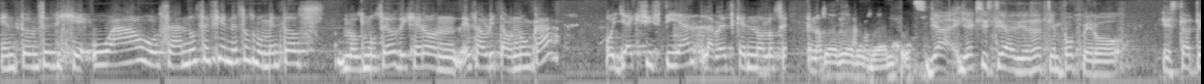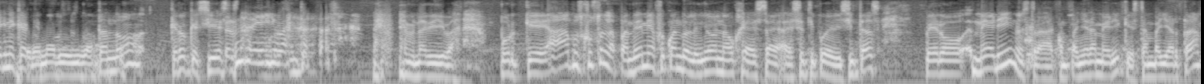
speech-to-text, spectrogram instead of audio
Entonces dije, wow, o sea, no sé si en esos momentos los museos dijeron es ahorita o nunca, o ya existían, la verdad es que no lo sé. Que no Ya, ya existía desde hace tiempo, pero esta técnica que tú estás contando, creo que sí es. Pero nadie iba. nadie iba. Porque, ah, pues justo en la pandemia fue cuando le dieron auge a, esa- a ese tipo de visitas. Pero Mary, nuestra compañera Mary, que está en Vallarta,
